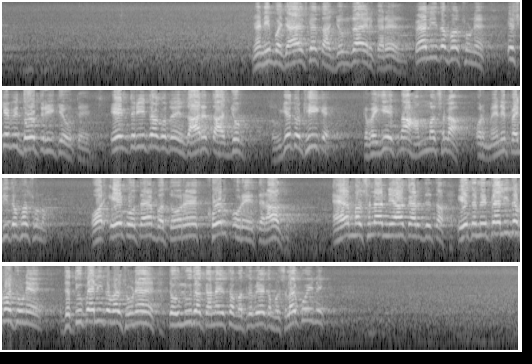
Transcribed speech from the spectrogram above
یعنی بجائے اس کے تعجب ظاہر کرے پہلی دفعہ سنیں اس کے بھی دو طریقے ہوتے ہیں۔ ایک طریقہ کو تو اظہار تعجب تو یہ تو ٹھیک ہے کہ بھئی یہ اتنا ہم مسئلہ اور میں نے پہلی دفعہ سنا اور ایک ہوتا ہے بطور خورک اور اعتراض اے مسئلہ نیا کر دیتا، یہ تو میں پہلی دفعہ سنے جب تو پہلی دفعہ سنے تو الو دا کہنا اس کا مطلب ہے کہ مسئلہ کوئی نہیں۔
